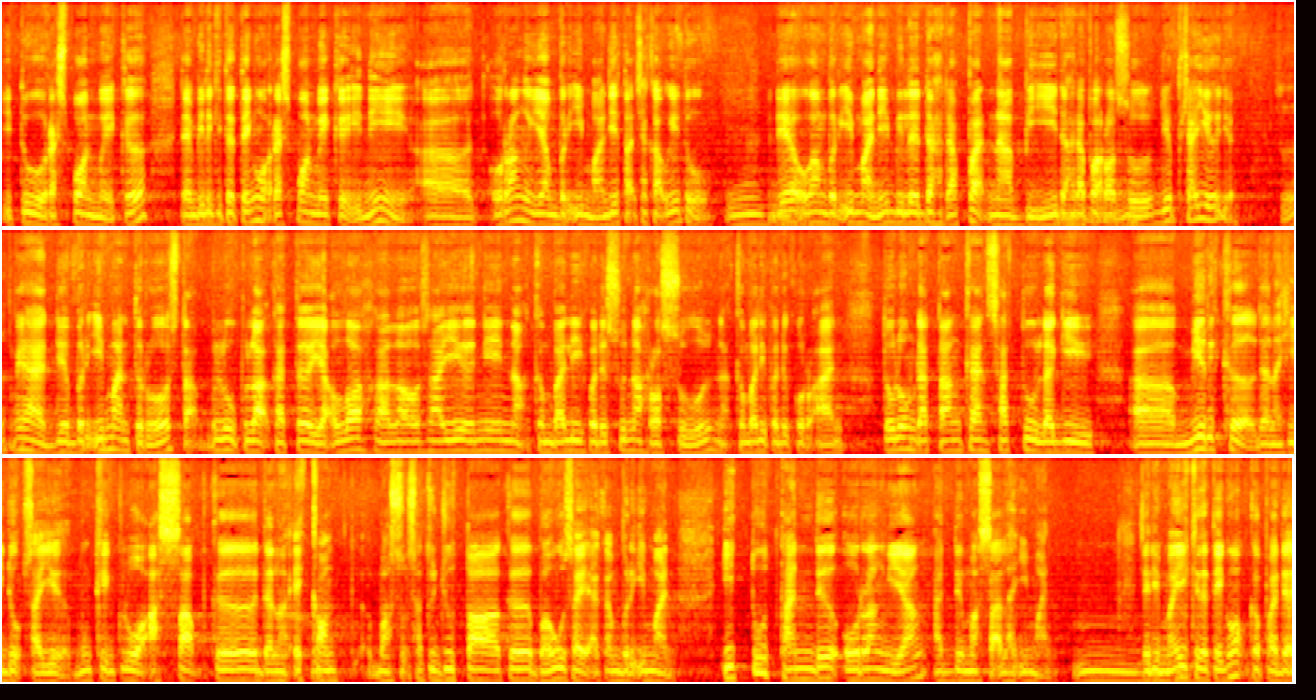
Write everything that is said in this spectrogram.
itu respon mereka dan bila kita tengok respon mereka ini uh, orang yang beriman dia tak cakap begitu. Hmm. Dia orang beriman ni bila dah dapat nabi, dah dapat hmm. rasul, dia percaya je ya dia beriman terus. Tak perlu pula kata ya Allah kalau saya ni nak kembali pada sunnah rasul nak kembali pada Quran tolong datangkan satu lagi uh, miracle dalam hidup saya. Mungkin keluar asap ke dalam akaun masuk satu juta ke baru saya akan beriman. Itu tanda orang yang ada masalah iman. Hmm. jadi mari kita tengok kepada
